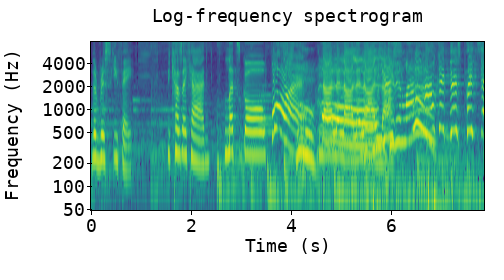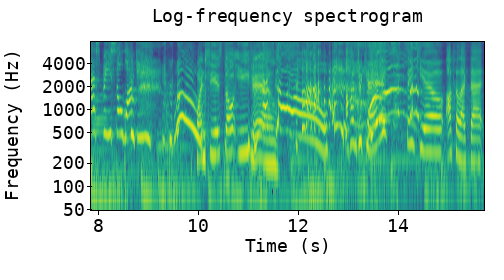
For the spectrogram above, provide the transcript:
the risky fate. Because I can. Let's go four! la la la la la Oh, la. you didn't laugh. How could this princess be so lucky? Woo! When she is so evil. Let's go! 100k? Thank you. I'll collect that.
